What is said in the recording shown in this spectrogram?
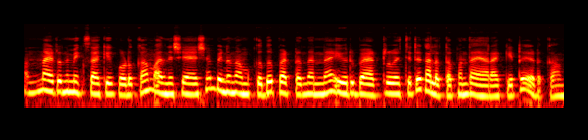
നന്നായിട്ടൊന്ന് മിക്സ് ആക്കി കൊടുക്കാം. അതിന് ശേഷം പിന്നെ നമുക്കിത് പെട്ടെന്ന് തന്നെ ഈ ഒരു ബാറ്റർ വെച്ചിട്ട് കലത്തപ്പം തയ്യാറാക്കിയിട്ട് എടുക്കാം.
